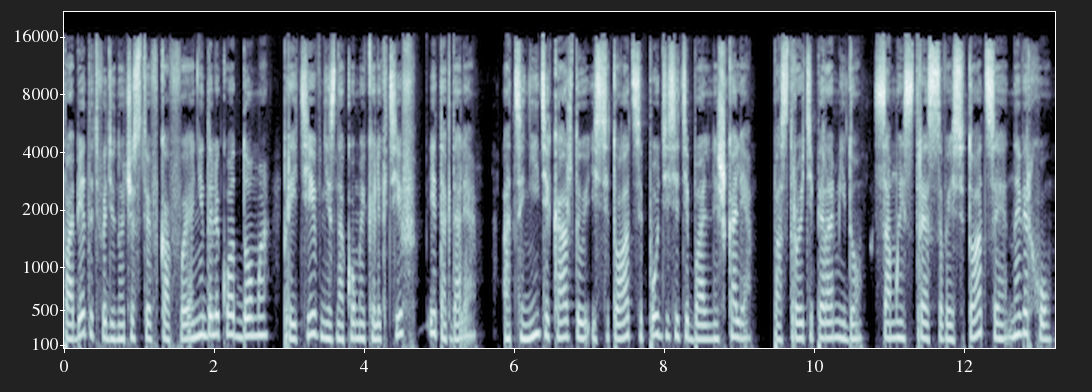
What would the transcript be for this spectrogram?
Пообедать в одиночестве в кафе недалеко от дома? Прийти в незнакомый коллектив? И так далее. Оцените каждую из ситуаций по десятибальной шкале. Постройте пирамиду. Самые стрессовые ситуации наверху,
